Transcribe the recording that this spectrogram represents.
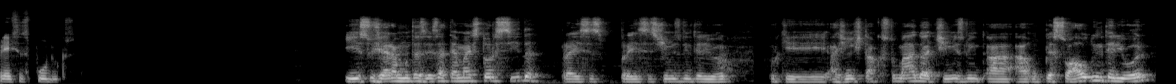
esses públicos. E isso gera muitas vezes até mais torcida para esses, esses times do interior, porque a gente está acostumado a times do, a, a, o pessoal do interior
